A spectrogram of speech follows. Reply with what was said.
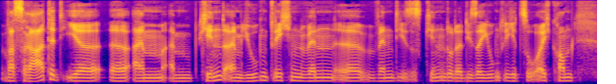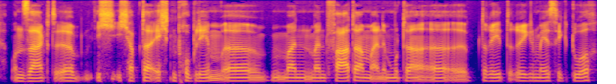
was ratet ihr äh, einem, einem Kind, einem Jugendlichen, wenn, äh, wenn dieses Kind oder dieser Jugendliche zu euch kommt und sagt, äh, ich, ich habe da echt ein Problem, äh, mein, mein Vater, meine Mutter dreht regelmäßig durch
